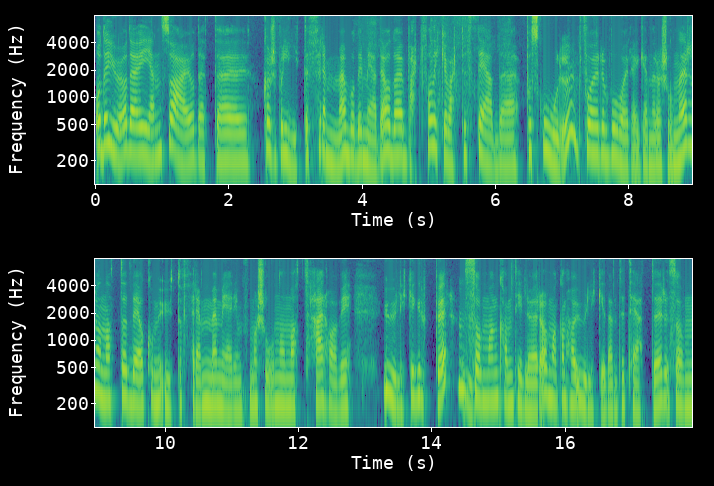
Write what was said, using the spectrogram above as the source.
og det gjør jo det. Igjen så er jo dette kanskje for lite fremme både i media, og det har i hvert fall ikke vært til stede på skolen for våre generasjoner. Sånn at det å komme ut og frem med mer informasjon om at her har vi ulike grupper mm. som man kan tilhøre, og man kan ha ulike identiteter som,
